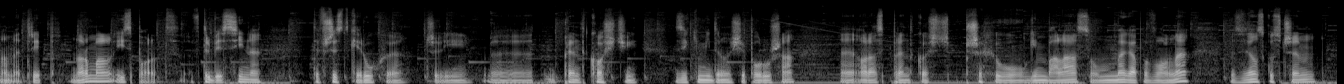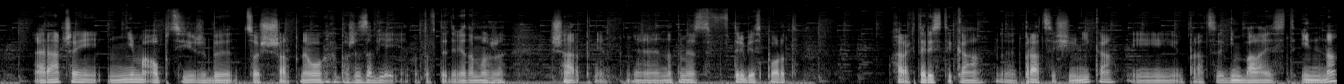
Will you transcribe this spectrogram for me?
mamy tryb Normal i Sport. W trybie Cine te wszystkie ruchy, czyli y, prędkości, z jakimi dron się porusza y, oraz prędkość przechyłu gimbala są mega powolne, w związku z czym raczej nie ma opcji, żeby coś szarpnęło, chyba że zawieje. No to wtedy wiadomo, że szarpnie. Y, natomiast w trybie sport charakterystyka pracy silnika i pracy gimbala jest inna.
